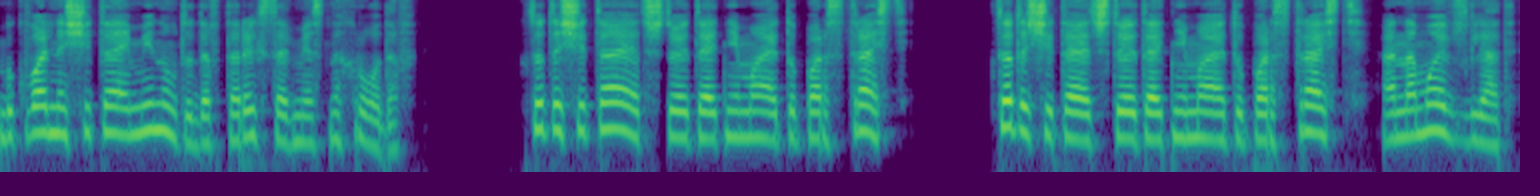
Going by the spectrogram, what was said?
буквально считая минуты до вторых совместных родов. Кто-то считает, что это отнимает у пар страсть, кто-то считает, что это отнимает у пар страсть, а на мой взгляд,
